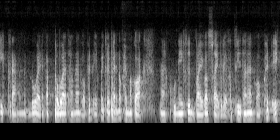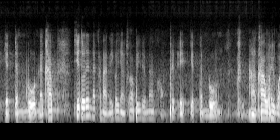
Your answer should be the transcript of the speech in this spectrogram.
อีกครั้งหนึ่งด้วยนะครับเพราะว่าทางด้านของเพชรเอกไม่เคยแพ้น็อกใครมาก่อนนะคู่นี้ขึ้นไปก็ใส่ไปเลยครับที่ทางด้านของเพชรเอกเกียรติจำรูนนะครับที่ตัวเล่นในขณะนี้ก็ยังชอบที่ทางด้านของเพชรเอกเกียรติจำรูนเข้าให้ไว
